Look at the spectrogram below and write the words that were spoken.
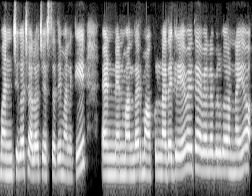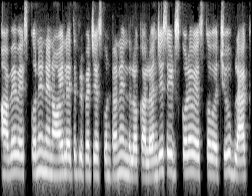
మంచిగా చలవ చేస్తుంది మనకి. అండ్ నేను మందార మాకులు నా దగ్గర ఏవైతే అవైలబుల్గా ఉన్నాయో అవే వేసుకొని నేను ఆయిల్ అయితే ప్రిపేర్ చేసుకుంటాను. ఇందులో కలంజీ సీడ్స్ కూడా వేసుకోవచ్చు. బ్లాక్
